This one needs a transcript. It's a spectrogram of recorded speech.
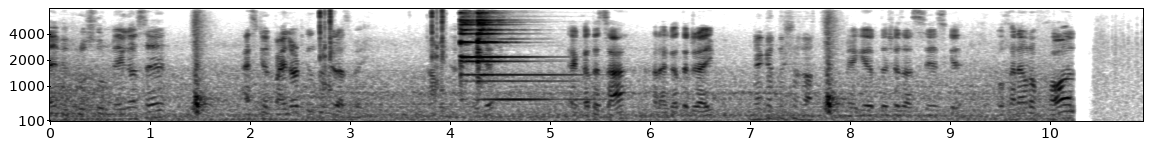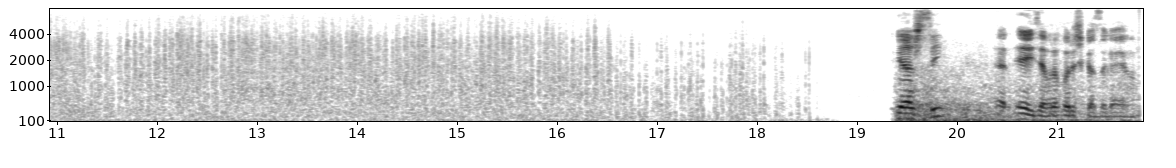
সাহেবে প্রচুর মেঘ আছে আজকের পাইলট কিন্তু মিরাজ ভাই আমি না এই যে, এক হাতে চা আর এক হাতে ড্রাইভ মেঘের দেশে যাচ্ছে মেঘের দেশে যাচ্ছি আজকে ওখানে আমরা ফল থেকে আসছি আর এই যে আমরা পরিষ্কার জায়গায় এখন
